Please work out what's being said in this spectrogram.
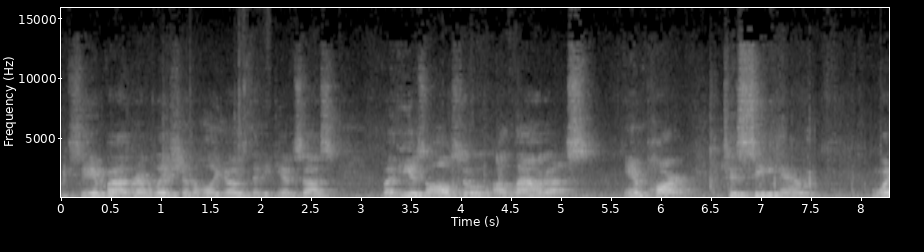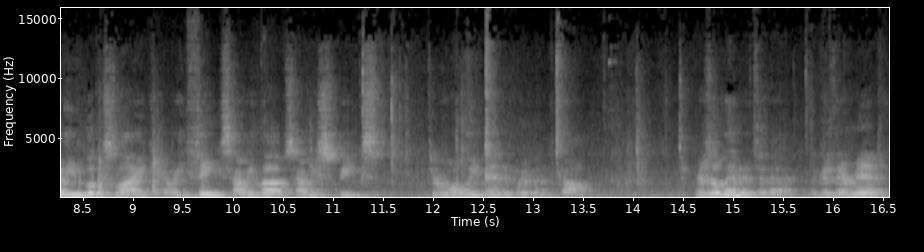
We see Him by the revelation of the Holy Ghost that He gives us. But He has also allowed us, in part, to see Him, what He looks like, how He thinks, how He loves, how He speaks through holy men and women of God. There's a limit to that because they're men,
